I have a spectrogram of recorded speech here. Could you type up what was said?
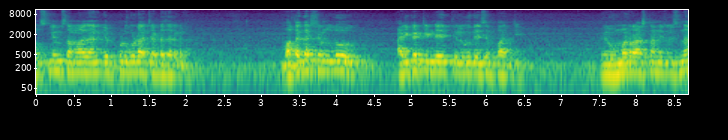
ముస్లిం సమాజానికి ఎప్పుడు కూడా చెడ్డ జరగలేదు మత ఘర్షణలు అరికట్టిండే తెలుగుదేశం పార్టీ. మీరు ఉమ్మడి రాష్ట్రాన్ని చూసినా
